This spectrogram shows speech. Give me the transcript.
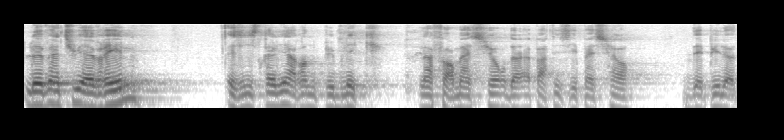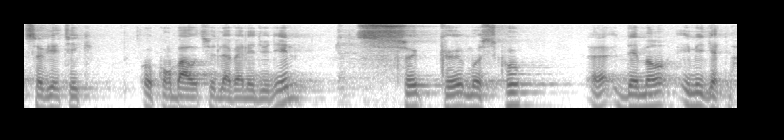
Le 28 avril, les Israéliens rendent publique l'information de la participation des pilotes soviétiques au combat au-dessus de la vallée du Nil, ce que Moscou dément immédiatement.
